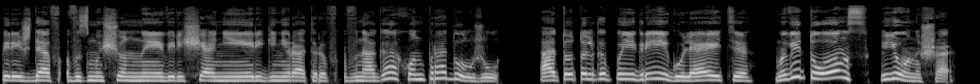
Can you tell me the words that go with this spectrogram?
Переждав возмущенное верещание регенераторов в ногах, он продолжил. «А то только по игре и гуляете. Мавитонс, юноша!»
